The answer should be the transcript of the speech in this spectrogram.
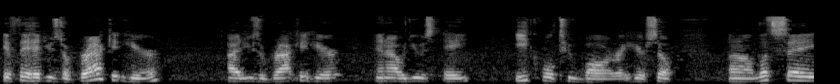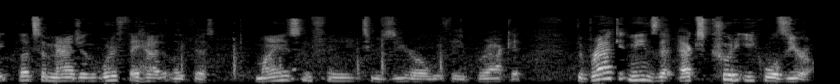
if they had used a bracket here, I'd use a bracket here, and I would use a equal to bar right here. So uh, let's say, let's imagine, what if they had it like this? Minus infinity to 0 with a bracket. The bracket means that x could equal 0.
